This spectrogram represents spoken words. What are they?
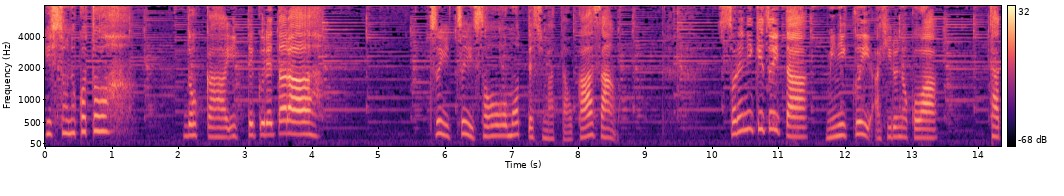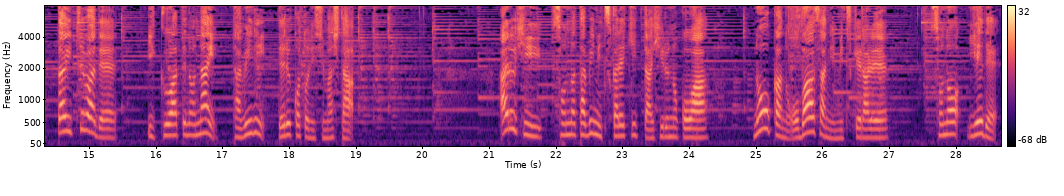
いっそのこと、どっか行ってくれたら、ついついそう思ってしまったお母さん。それに気づいた醜いアヒルの子は、たった一羽で行くあてのない旅に出ることにしました。ある日、そんな旅に疲れ切ったアヒルの子は、農家のおばあさんに見つけられ、その家で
